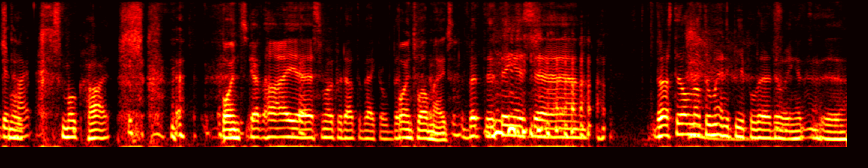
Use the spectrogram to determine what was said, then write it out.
Get Smoke. high. smoke high, Point, get high, uh, smoke without tobacco. But point well made. but the thing is, um, there are still not too many people uh, doing it. Uh,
